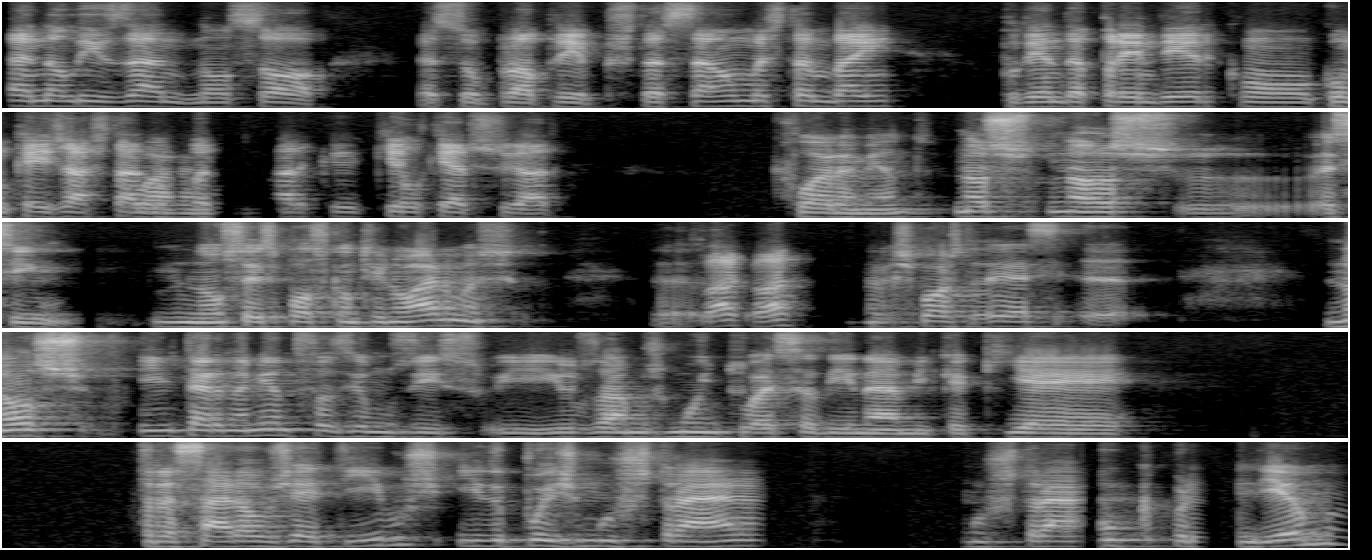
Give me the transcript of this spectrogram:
analisando não só a sua própria prestação, mas também podendo aprender com, com quem já está no patamar que, que ele quer chegar. Claramente. Nós, nós, eh, assim, não sei se posso continuar, mas. Eh, claro, claro. A resposta é assim, nós internamente fazemos isso e usamos muito essa dinâmica que é traçar objetivos e depois mostrar, mostrar o que pretendemos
